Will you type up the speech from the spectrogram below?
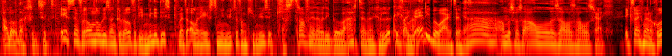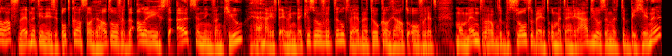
Hallo, dag Vincent. Eerst en vooral nog eens dankjewel voor die minidisc met de allereerste minuten van Q-Music. Ja, straf hè, dat we die bewaard hebben. Gelukkig Dat maar. jij die bewaard hebt. Ja, anders was alles, alles, alles weg. Ik vraag mij nog wel af, we hebben het in deze podcast al gehad over de allereerste uitzending van Q. Daar heeft Erwin Dekkers over verteld. We hebben het ook al gehad over het moment waarop er besloten werd om met een radiozender te beginnen.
